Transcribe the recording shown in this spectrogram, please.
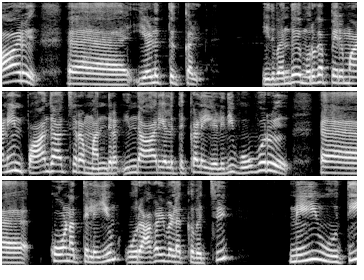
ஆறு எழுத்துக்கள். இது வந்து முருகப்பெருமானின் பாஞ்சாட்சர மந்திரம். இந்த ஆறு எழுத்துக்களை எழுதி ஒவ்வொரு கோணத்திலையும் ஒரு அகல் விளக்கு வச்சு நெய் ஊற்றி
